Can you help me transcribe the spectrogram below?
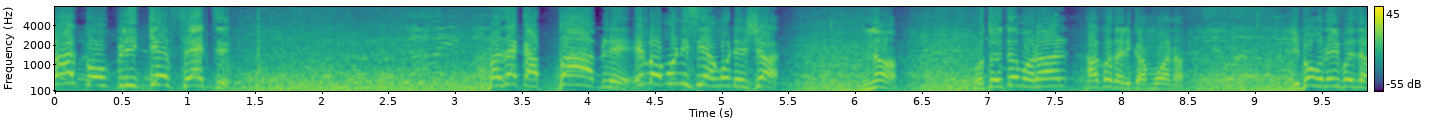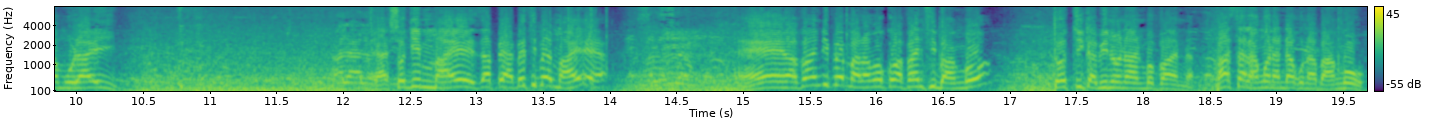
bakomplike fete baza capable e bamonisi yango deja Non, autorité morale akota likambo wana. Liboko na ifo eza mulayi. Eh, soki maye eza mpe abeti mpe maye eh. eh, avandi mpe mbala moko afandisi bango totika bino nani bovanda basala yango na ndako na bango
